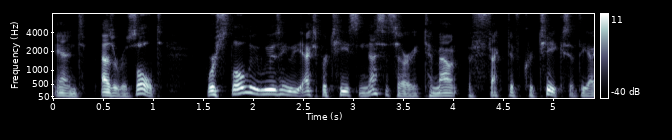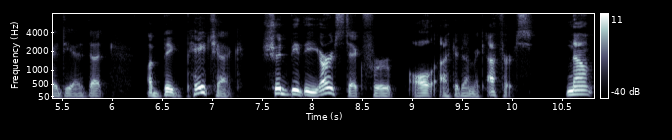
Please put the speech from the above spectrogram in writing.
And as a result, we're slowly losing the expertise necessary to mount effective critiques of the idea that a big paycheck should be the yardstick for all academic efforts. Now,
